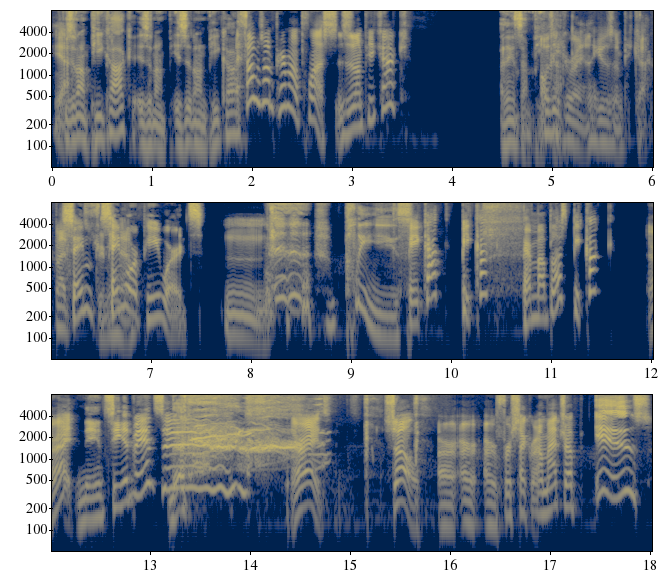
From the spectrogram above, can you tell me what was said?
yeah. Is it on Peacock? Is it on is it on Peacock? I thought it was on Paramount Plus. Is it on Peacock? I think it's on Oh, I think you're right. I think it is on Peacock. But same streaming say now. more p words. Mm. Please. Peacock, Peacock, Paramount Plus, Peacock. All right, Nancy advances. All right. So our, our our first second round matchup is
